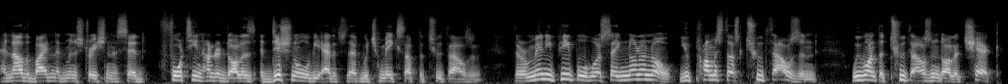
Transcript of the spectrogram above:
And now the Biden administration has said $1,400 additional will be added to that, which makes up the 2,000. There are many people who are saying, no, no, no, you promised us 2,000. We want the $2,000 check.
